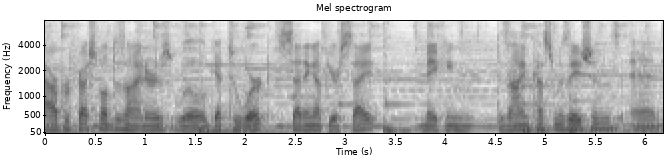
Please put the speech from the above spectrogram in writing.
our professional designers will get to work setting up your site, making design customizations, and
